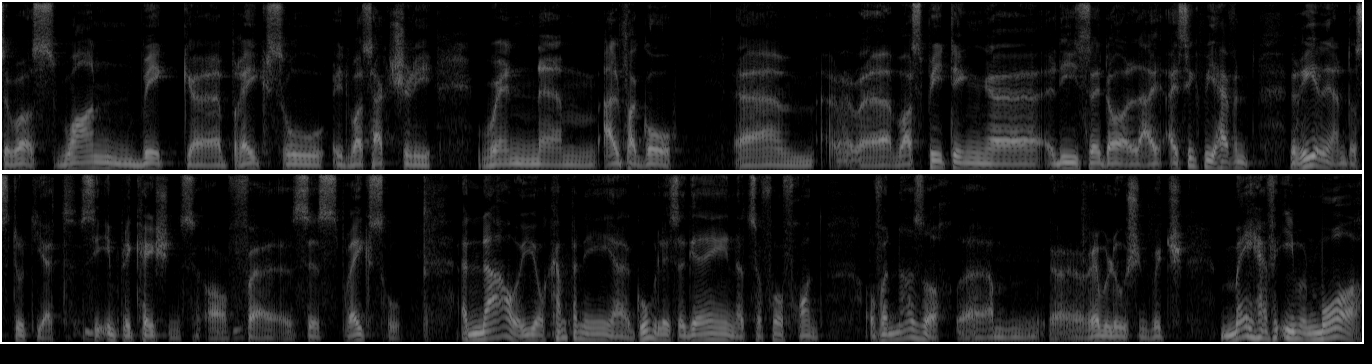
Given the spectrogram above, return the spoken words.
there was one big uh, breakthrough. It was actually when um, AlphaGo um, uh, was beating uh, Lee Sedol. I, I, think we haven't really understood yet the implications of uh, this breakthrough. And now your company, uh, Google, is again at the forefront of another um, uh, revolution, which may have even more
